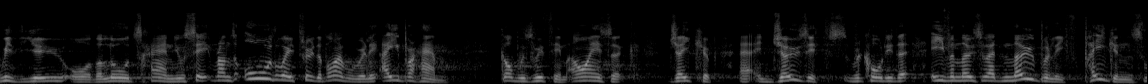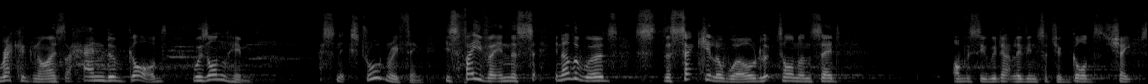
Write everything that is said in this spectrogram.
with you or the Lord's hand, you'll see it runs all the way through the Bible, really. Abraham, God was with him. Isaac, Jacob, uh, and Joseph recorded that even those who had no belief, pagans, recognized the hand of God was on him. That's an extraordinary thing. His favor, in, the, in other words, the secular world looked on and said, obviously, we don't live in such a God shaped,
